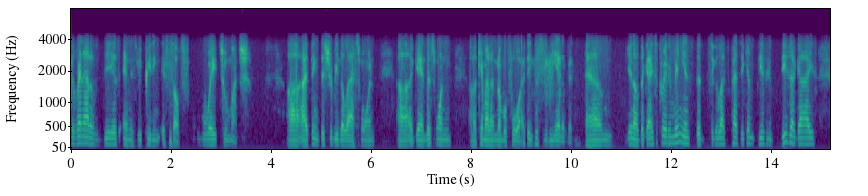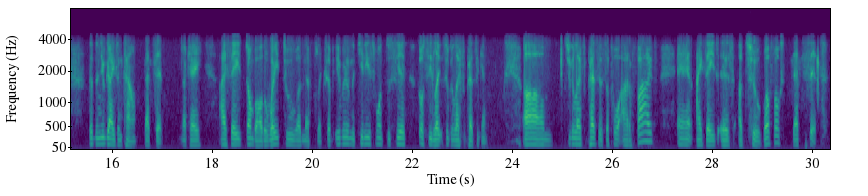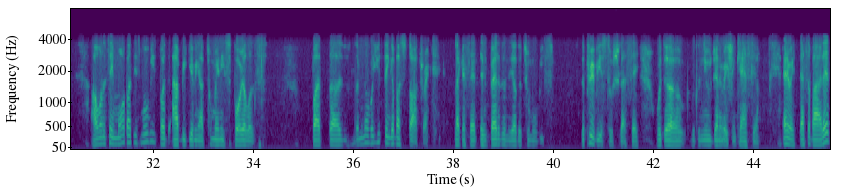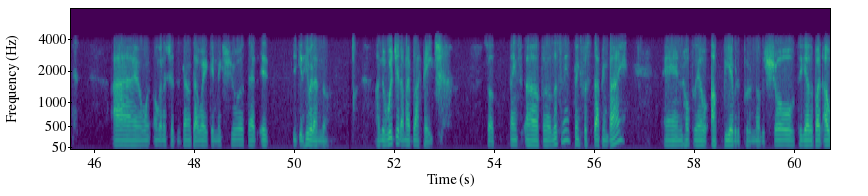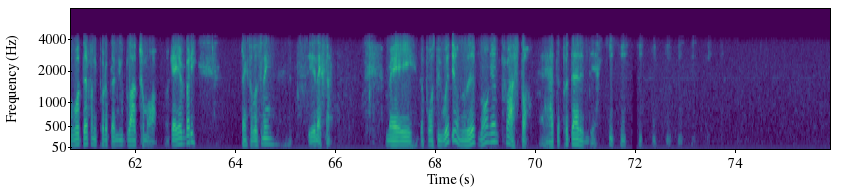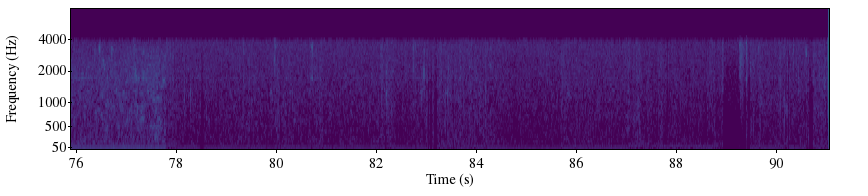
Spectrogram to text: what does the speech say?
they ran out of ideas and is repeating itself way too much. Uh, I think this should be the last one. Uh, again, this one uh, came out at number four. I think this is the end of it. Um, you know, the guys who created Minions, the Secret Life of Pets, they can, these these are guys, they're the new guys in town. That's it. Okay. I say don't bother. Wait to uh, Netflix. If even if the kiddies want to see it, go see Secret Life of Pets again. Um, Secret Life of Pets is a four out of five, and Ice Age is a two. Well, folks, that's it. I want to say more about these movies, but I'll be giving out too many spoilers. But uh, let me know what you think about Star Trek. Like I said, it's better than the other two movies, the previous two, should I say, with the with the new generation cast here. Anyway, that's about it. I, am going to shut this down that way I can make sure that it you can hear it on the on the widget on my blog page. So thanks uh, for listening. Thanks for stopping by. And hopefully I'll, I'll, be able to put another show together. But I will definitely put up that new blog tomorrow. Okay, everybody? Thanks for listening. See you next time. May the force be with you and live long and prosper. I had to put that in there.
